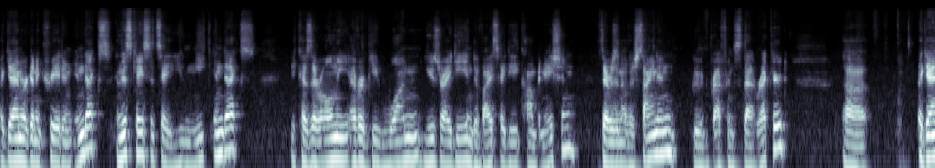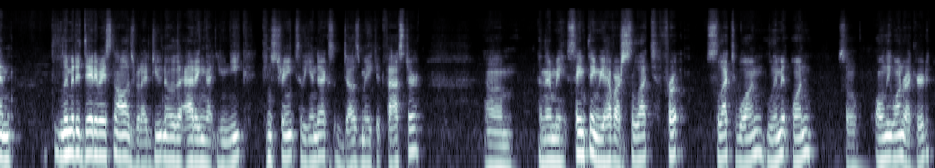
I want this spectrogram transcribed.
Again, we're going to create an index. In this case, it's a unique index because there will only ever be one user ID and device ID combination. If there was another sign-in, we would reference that record. Uh, again, limited database knowledge, but I do know that adding that unique constraint to the index does make it faster. Um, and then we same thing. We have our select for select one, limit one, so only one record.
